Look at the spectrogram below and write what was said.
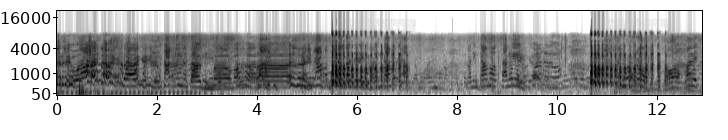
sa liwanag ng iyong Sakin na sakin. pagmamahal. Maningkamot mo daw dire, maningkamot ha. Maningkamot, sakin. Maningkamot. Oh, fight.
